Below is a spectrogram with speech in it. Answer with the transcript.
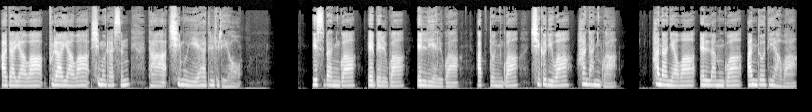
아다야와 브라야와 시무랏은 다 시무이의 아들들이요. 이스반과 에벨과 엘리엘과 압돈과 시그리와 하난과 하나냐와 엘람과 안도디아와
